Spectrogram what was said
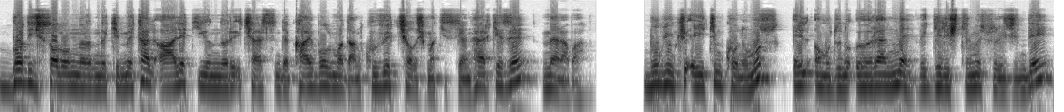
Body salonlarındaki metal alet yığınları içerisinde kaybolmadan kuvvet çalışmak isteyen herkese merhaba. Bugünkü eğitim konumuz el amudunu öğrenme ve geliştirme sürecinde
